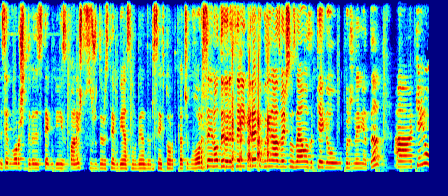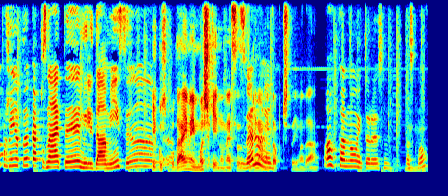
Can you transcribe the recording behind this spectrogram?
не се говореше 90-те години за това нещо. Също 90-те години аз съм родена 92-та, така че говоря се едно 93-та година. Аз вече съм знаела за кегъл упражненията. А кегъл упражненията, както знаете, мили дами, са... И господа има и мъжки, но не с вагинални топчета има, да. А, това е много интересно. Аз какво?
